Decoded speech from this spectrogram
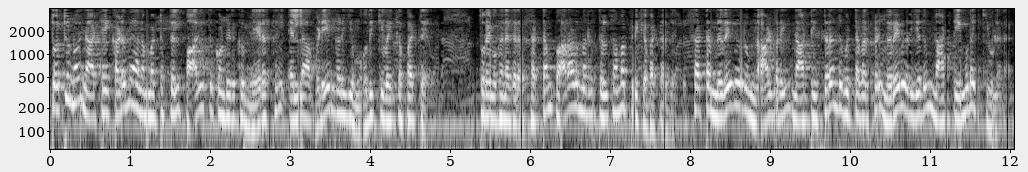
தொற்று நோய் நாட்டை கடுமையான மட்டத்தில் பாதித்துக் கொண்டிருக்கும் நேரத்தில் எல்லா விடயங்களையும் ஒதுக்கி வைக்கப்பட்டு துறைமுக நகர சட்டம் பாராளுமன்றத்தில் சமர்ப்பிக்கப்பட்டது. சட்டம் நிறைவேறும் நாள் வரை நாட்டை திறந்து விட்டவர்கள் நிறைவேறியதும் நாட்டை முடக்கியுள்ளனர்.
